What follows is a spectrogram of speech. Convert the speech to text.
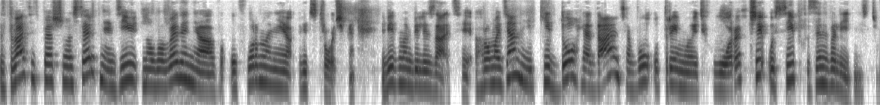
З 21 серпня діють нововведення в оформленні відстрочки від мобілізації. Громадяни, які доглядають або утримують хворих чи осіб з інвалідністю.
